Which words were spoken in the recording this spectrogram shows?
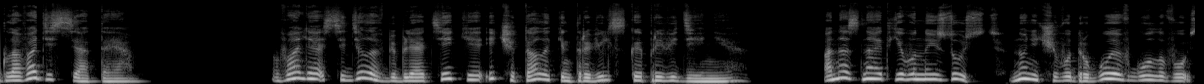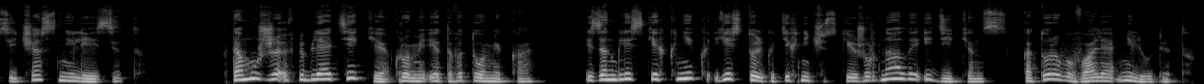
Глава десятая. Валя сидела в библиотеке и читала кентервильское привидение. Она знает его наизусть, но ничего другое в голову сейчас не лезет. К тому же в библиотеке, кроме этого томика, из английских книг есть только технические журналы и Диккенс, которого Валя не любит.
